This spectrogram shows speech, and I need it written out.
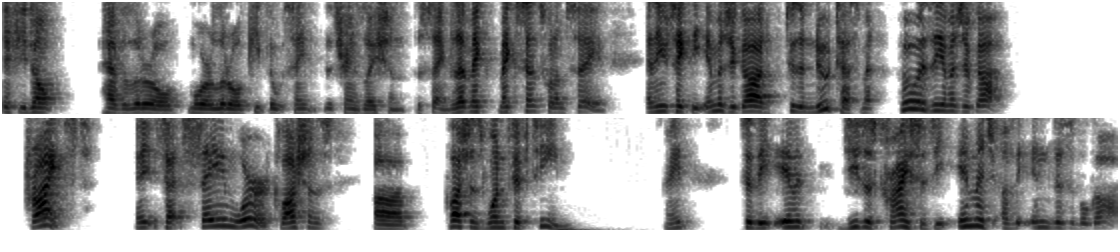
if you don't have the literal, more literal, keep the same the translation the same. Does that make make sense what I'm saying? And then you take the image of God to the New Testament. Who is the image of God? Christ. It's that same word, Colossians uh, Colossians 1.15. Right? So the Jesus Christ is the image of the invisible God.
